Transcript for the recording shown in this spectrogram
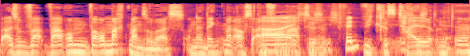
Also wa warum, warum macht man sowas? Und dann denkt man auch so an Äh, Formate ich- ich- ich find- wie Kristall ich- und äh,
